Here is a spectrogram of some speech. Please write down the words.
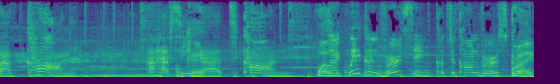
About con? I have seen Okay. that con. Well, like we're conversing to converse. con- Right.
